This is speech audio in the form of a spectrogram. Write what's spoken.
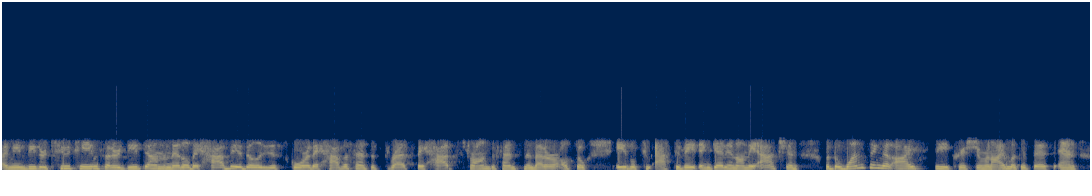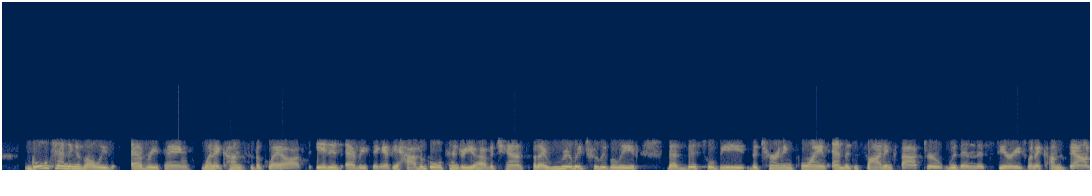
I mean, these are two teams that are deep down the middle. They have the ability to score. They have offensive threats. They have strong defensemen that are also able to activate and get in on the action. But the one thing that I see, Christian, when I look at this, and goaltending is always everything when it comes to the playoffs. It is everything. If you have a goaltender, you have a chance. But I really, truly believe that this will be the turning point and the deciding factor within this series when it comes down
